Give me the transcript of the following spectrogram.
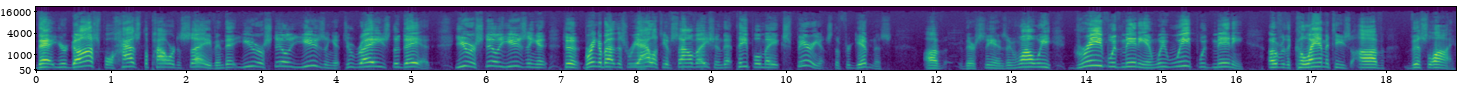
that your gospel has the power to save and that you are still using it to raise the dead. You are still using it to bring about this reality of salvation that people may experience the forgiveness of their sins. And while we grieve with many and we weep with many over the calamities of this life,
